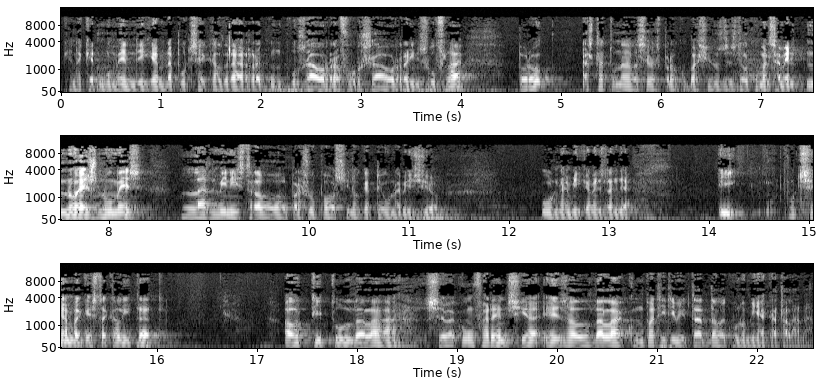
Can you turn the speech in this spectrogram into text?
que en aquest moment diguem-ne potser caldrà recomposar o reforçar o reinsuflar, però ha estat una de les seves preocupacions des del començament. No és només l'administrador del pressupost, sinó que té una visió una mica més enllà. I potser amb aquesta qualitat el títol de la seva conferència és el de la competitivitat de l'economia catalana.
